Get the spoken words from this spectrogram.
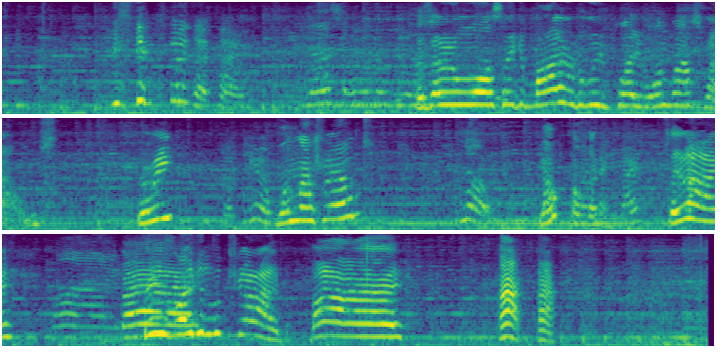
You did good that time. Yes, I'm gonna win. Does everyone want to say goodbye or do we play one last round? Ruby, It's up to you. one last round? No. No? Okay. say goodbye? Say bye. Bye. Please like and subscribe. Bye. Ha ha.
